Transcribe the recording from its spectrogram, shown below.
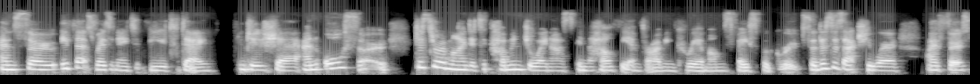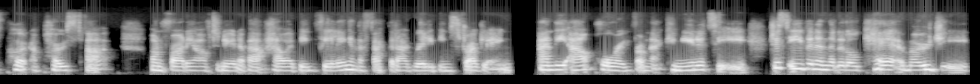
And so if that's resonated for you today, do share. And also, just a reminder to come and join us in the Healthy and Thriving Career Mums Facebook group. So, this is actually where I first put a post up on Friday afternoon about how I'd been feeling and the fact that I'd really been struggling and the outpouring from that community, just even in the little care emoji,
